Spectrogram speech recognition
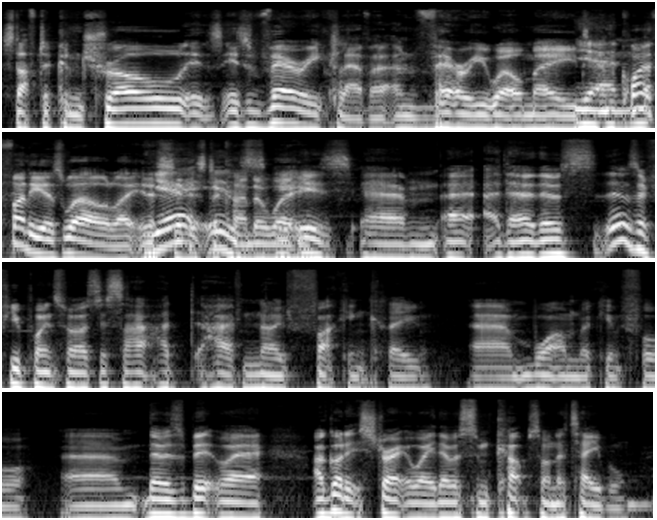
stuff to control. It's it's very clever and very well made, Yeah, and quite funny as well, like in a sinister kind of way. It is. Um, uh, there, there was there was a few points where I was just like, I, I have no fucking clue um, what I'm looking for. Um, there was a bit where I got it straight away. There was some cups on a table, and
